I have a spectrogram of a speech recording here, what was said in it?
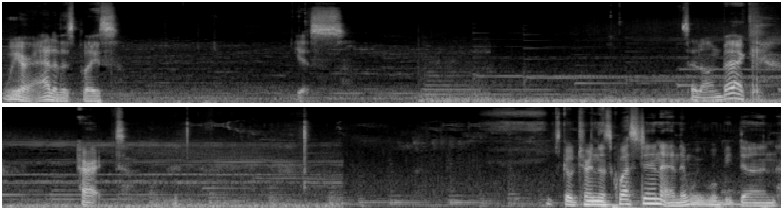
We are out of this place. Yes. Let's head on back. Alright. Let's go turn this quest in and then we will be done.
